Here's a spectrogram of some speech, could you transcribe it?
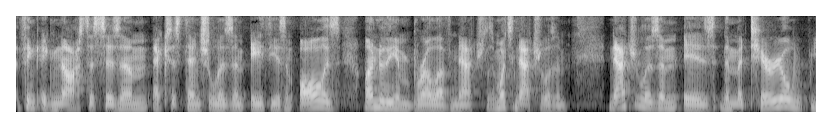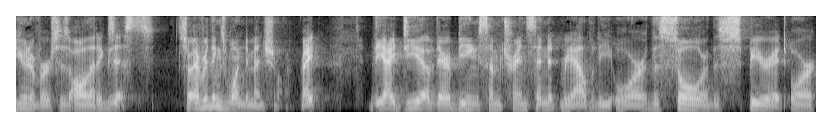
I think, agnosticism, existentialism, atheism, all is under the umbrella of naturalism. What's naturalism? Naturalism is the material universe is all that exists. So everything's one dimensional, right? The idea of there being some transcendent reality or the soul or the spirit or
